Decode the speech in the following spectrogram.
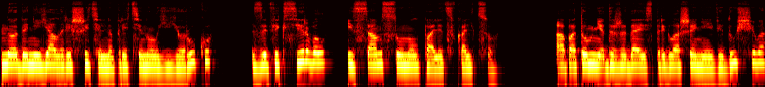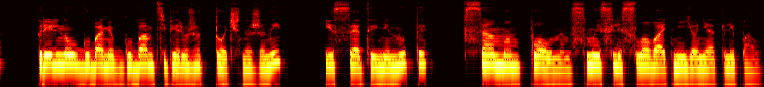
Но Даниял решительно притянул ее руку, зафиксировал и сам сунул палец в кольцо. А потом, не дожидаясь приглашения ведущего, прильнул губами к губам теперь уже точно жены и с этой минуты в самом полном смысле слова от нее не отлипал.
